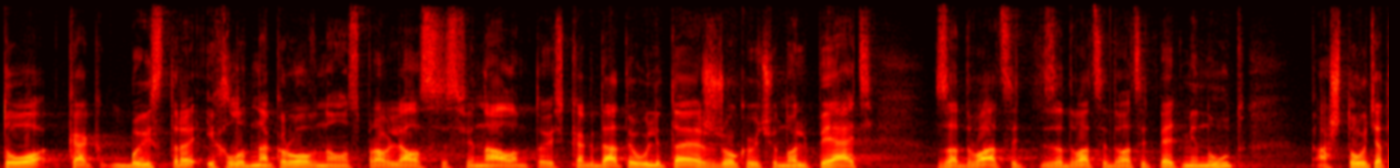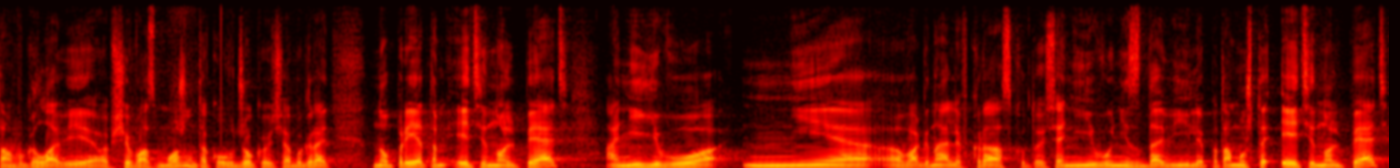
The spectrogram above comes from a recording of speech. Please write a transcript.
то, как быстро и хладнокровно он справлялся с финалом. То есть, когда ты улетаешь Джоковичу 0-5 за 20-25 за 20 минут – а что у тебя там в голове? Вообще возможно такого Джоковича обыграть? Но при этом эти 0,5, они его не э, вогнали в краску, то есть они его не сдавили, потому что эти 0,5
